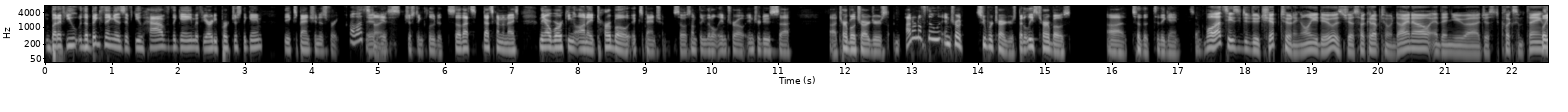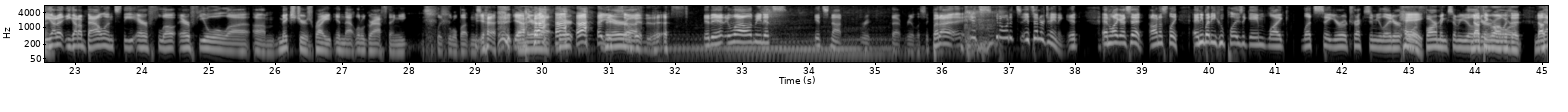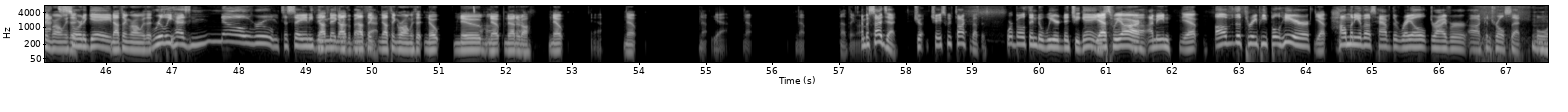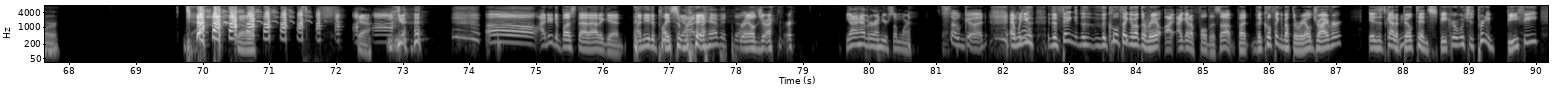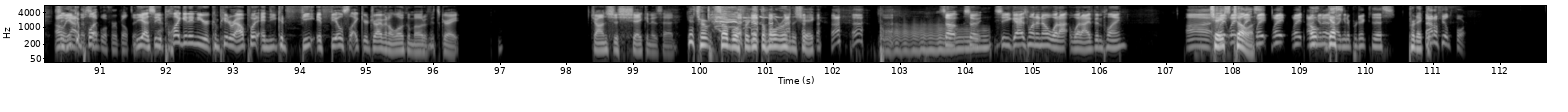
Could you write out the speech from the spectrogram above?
but if you the big thing is if you have the game, if you already purchased the game, the expansion is free. oh, that's It- nice. It's just included. So that's that's kind of nice. They are working on a turbo expansion, so something that'll intro introduce uh, uh, turbochargers. I don't know if they'll intro superchargers, but at least turbos uh, to the to the game. So Well, that's easy to do chip tuning. All you do is just hook it up to a dyno, and then you uh, just click some things. well, you gotta you gotta balance the air flow air fuel uh, um, mixtures right in that little graph thing. You click little buttons. yeah, yeah. they're, uh, they're- You're they're, so uh, into this. It, it well, I mean, it's it's not re- that realistic, but uh, it's you know what, it's it's entertaining. It and like I said, honestly, anybody who plays a game like let's say Euro Truck Simulator Hey, or Farming Simulator, Nothing wrong with it. Nothing wrong with sort it. Sort of game, Nothing wrong with it. really has no room to say anything Noth- negative noth- about nothing. that. Nothing wrong with it. Nope. Nope. Uh-huh. Nope. Not at all. Nope. Yeah. Nope. No. Yeah. No. No. Nothing wrong. And besides that, Ch- Chase, we've talked about this. We're both into weird niche games. Yes, we are. Uh, I mean, yep. of the three people here, Yep. how many of us have the rail driver uh, control set for? So, yeah. oh, I need to bust that out again. I need to play some yeah, rail, I have it. Uh, rail driver. Yeah, I have it around here somewhere. so good. And when you the thing the, the cool thing about the rail I, I gotta fold this up, but the cool thing about the rail driver is it's got a Mhm. built-in speaker, which is pretty beefy. So oh you yeah, could the plug. subwoofer built in. Yeah, so you plug it into your computer output, and you could feel. It feels like you're driving a locomotive. It's great. John's just shaking his head. Yeah, turn subwoofer, get the whole room to shake. So, so, so you guys want to know what I what I've been playing? Uh, Chase, wait, wait, tell wait, us. Wait, wait, wait. I'm Oh, gonna guess- I'm gonna predict this. predict it. Battlefield 4.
